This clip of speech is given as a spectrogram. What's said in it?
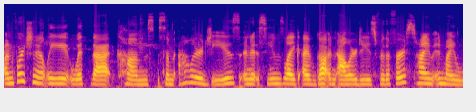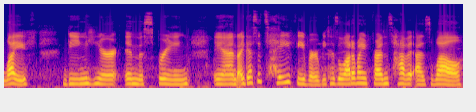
unfortunately, with that comes some allergies, and it seems like I've gotten allergies for the first time in my life being here in the spring. And I guess it's hay fever because a lot of my friends have it as well.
